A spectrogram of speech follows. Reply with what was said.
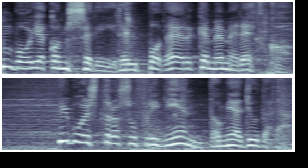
Voy a conseguir el poder que me merezco y vuestro sufrimiento me ayudará.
